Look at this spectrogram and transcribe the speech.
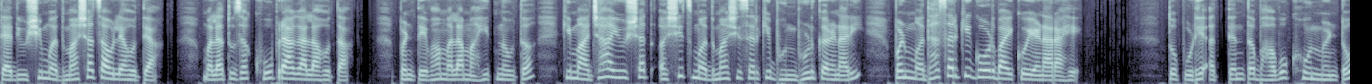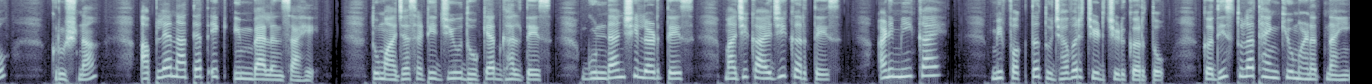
त्या दिवशी मधमाशा चावल्या होत्या. मला तुझा खूप राग आला होता. पण तेव्हा मला माहीत नव्हतं की माझ्या आयुष्यात अशीच मधमाशीसारखी भुणभुण करणारी पण मधासारखी गोड बायको येणार आहे. तो पुढे अत्यंत भावूक होऊन म्हणतो कृष्णा आपल्या नात्यात एक इम्बॅलन्स आहे. तू माझ्यासाठी जीव धोक्यात घालतेस गुंडांशी लढतेस माझी काळजी करतेस. आणि मी काय? मी फक्त तुझ्यावर चिडचिड करतो. कधीच तुला थँक्यू म्हणत नाही.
